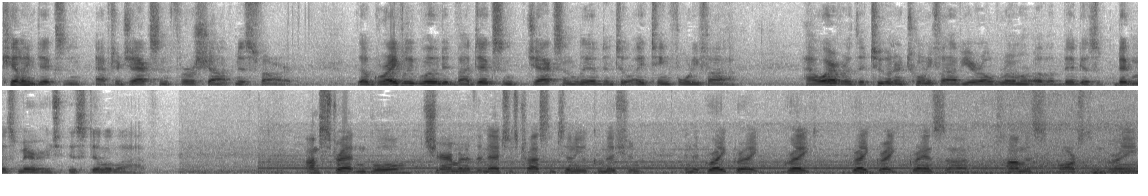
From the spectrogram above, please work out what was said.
killing Dixon after Jackson's first shot misfired. Though gravely wounded by Dixon, Jackson lived until 1845. However, the 225-year-old rumor of a bigamous marriage is still alive. I'm Stratton Bull, chairman of the Natchez Tricentennial Commission and the great, great, great, great, great grandson of Thomas Marston Green,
